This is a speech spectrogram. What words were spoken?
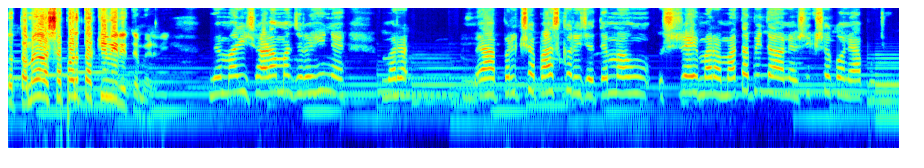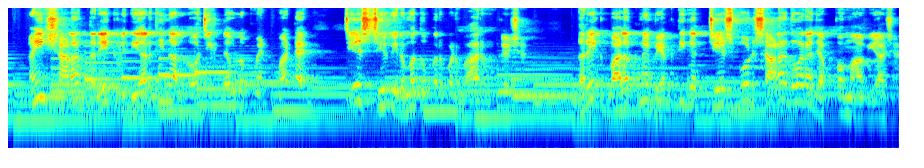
તો તમે આ સફળતા કેવી રીતે મેળવી? મેં મારી શાળામાં જ રહીને મારા આ પરીક્ષા પાસ કરી છે તેમાં હું શ્રેય મારા માતા પિતા અને શિક્ષકોને આપું છું. અહીં શાળા દરેક વિદ્યાર્થીના લોજિક ડેવલપમેન્ટ માટે ચેસ જેવી રમત ઉપર પણ ભાર મૂકે છે. દરેક બાળકને વ્યક્તિગત ચેસ બોર્ડ શાળા દ્વારા જ આપવામાં આવ્યા છે.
